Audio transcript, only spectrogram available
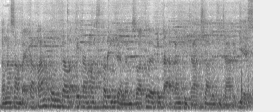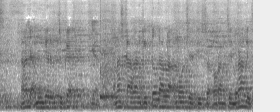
karena sampai kapan pun kalau kita mastering dalam suatu hal kita akan dicari, selalu dicari Yes. karena tidak mungkin juga Ya. karena sekarang itu kalau mau jadi seorang generalis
